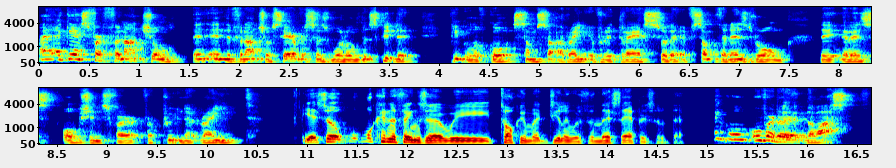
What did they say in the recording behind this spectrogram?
I, I guess for financial, in, in the financial services world, it's good that people have got some sort of right of redress so that if something is wrong, they, there is options for, for putting it right. Yeah. So, what kind of things are we talking about dealing with in this episode then? I think over the, the last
